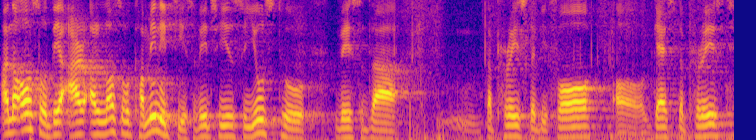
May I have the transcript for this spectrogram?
And also there are a lot of communities which is used to with the, the priest before or guest the priest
